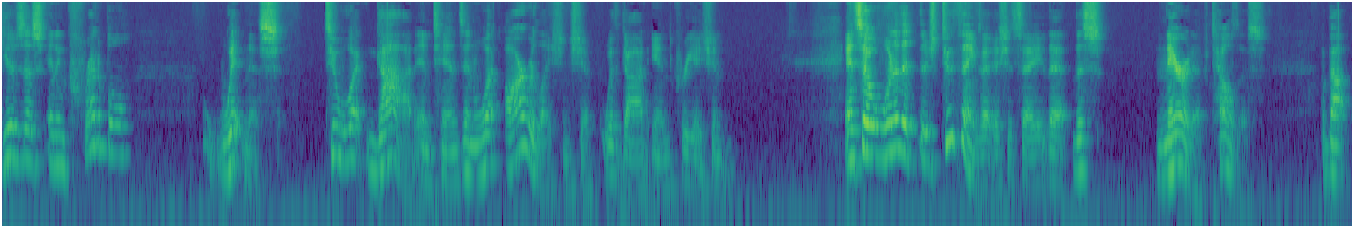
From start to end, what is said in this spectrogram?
gives us an incredible witness to what God intends and what our relationship with God in creation. And so one of the there's two things I should say that this narrative tells us about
